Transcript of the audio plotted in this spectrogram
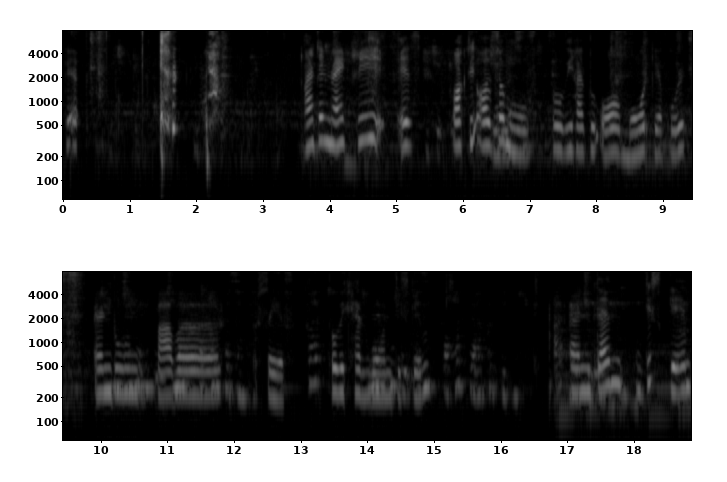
okay I think night three is Foxy also move, so we have to all more careful and do power save so we can win this game. and then this game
